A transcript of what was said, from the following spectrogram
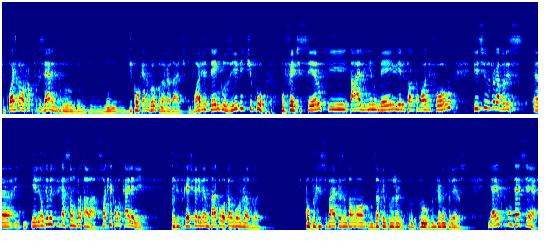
Tu pode colocar o que tu quiser dentro do, do, do, de qualquer grupo, na verdade. Tu pode ter, inclusive, tipo, o feiticeiro que tá ali no meio e ele toca a bola de fogo. E se os jogadores. Uh, ele não tem uma explicação para estar tá lá, tu só quer colocar ele ali porque tu quer experimentar colocar um conjurador. Ou porque isso vai apresentar um desafio para o grupo de aventureiros. E aí o que acontece é,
